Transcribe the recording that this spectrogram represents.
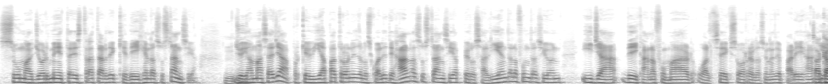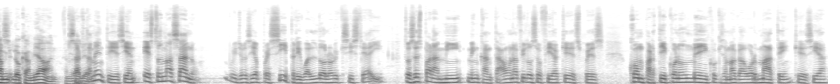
su mayor meta es tratar de que dejen la sustancia. Yo iba más allá, porque había patrones de los cuales dejaban la sustancia, pero salían de la fundación y ya dedicaban a fumar o al sexo o a relaciones de pareja. O sea, lo cambiaban. En exactamente, y decían, esto es más sano. Y yo decía, pues sí, pero igual el dolor existe ahí. Entonces, para mí me encantaba una filosofía que después compartí con un médico que se llama Gabor Mate, que decía,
